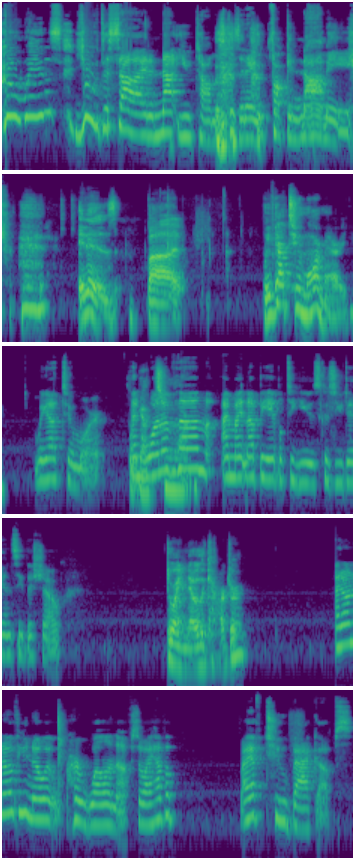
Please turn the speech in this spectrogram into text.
Who wins? You decide, and not you, Thomas, because it ain't fucking Nami. It is, but we've got two more, Mary. We got two more. We and one of more. them I might not be able to use because you didn't see the show. Do I know the character? I don't know if you know it, her well enough, so I have a, I have two backups,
